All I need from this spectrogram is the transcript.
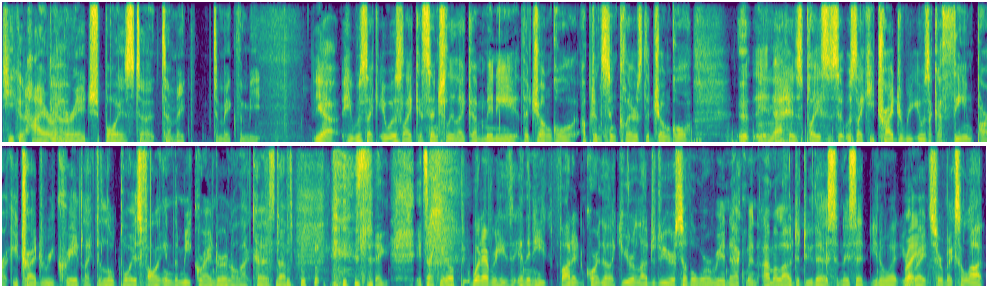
he could hire Yeah. underage boys to to make to make the meat. Yeah, he was like it was like essentially like a mini the jungle Upton Sinclair's the jungle uh, Mm-hmm. at his places. It was like he tried to re, it was like a theme park. He tried to recreate like the little boys falling into the meat grinder and all that kind of stuff. it's like it's like you know whatever he's and then he fought it in court. They're like you're allowed to do your Civil War reenactment. I'm allowed to do this, and they said you know what you're Right. right, Sir Mix a lot.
